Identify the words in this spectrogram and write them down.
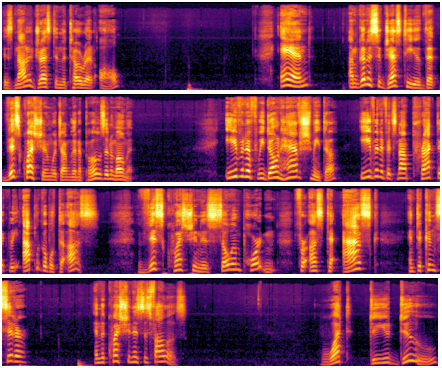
is not addressed in the Torah at all. And I'm going to suggest to you that this question, which I'm going to pose in a moment, even if we don't have Shemitah, even if it's not practically applicable to us, this question is so important for us to ask and to consider. And the question is as follows What do you do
